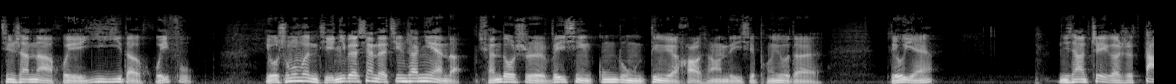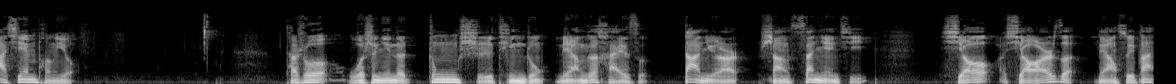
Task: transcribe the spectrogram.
金山呢会一一的回复。有什么问题？你比如现在金山念的全都是微信公众订阅号上的一些朋友的留言。你像这个是大仙朋友，他说：“我是您的忠实听众，两个孩子，大女儿上三年级，小小儿子两岁半，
